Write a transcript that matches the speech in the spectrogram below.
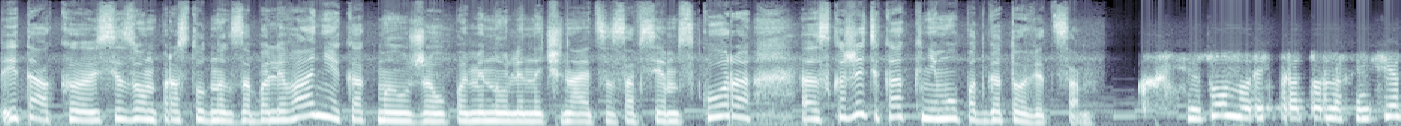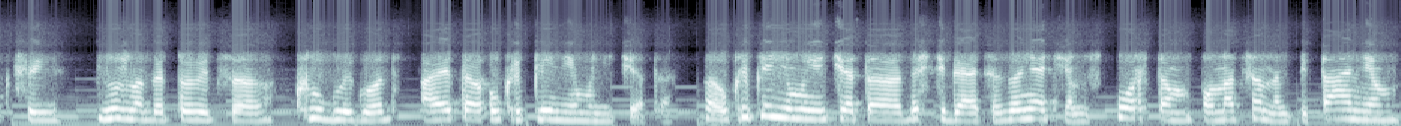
Итак, э, сезон простудных заболеваний, как мы уже упомянули, начинается совсем скоро. Э, скажите, как к нему подготовиться? К сезону респираторных инфекций нужно готовиться круглый год, а это укрепление иммунитета. Э, укрепление иммунитета достигается занятием спортом, полноценным питанием,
